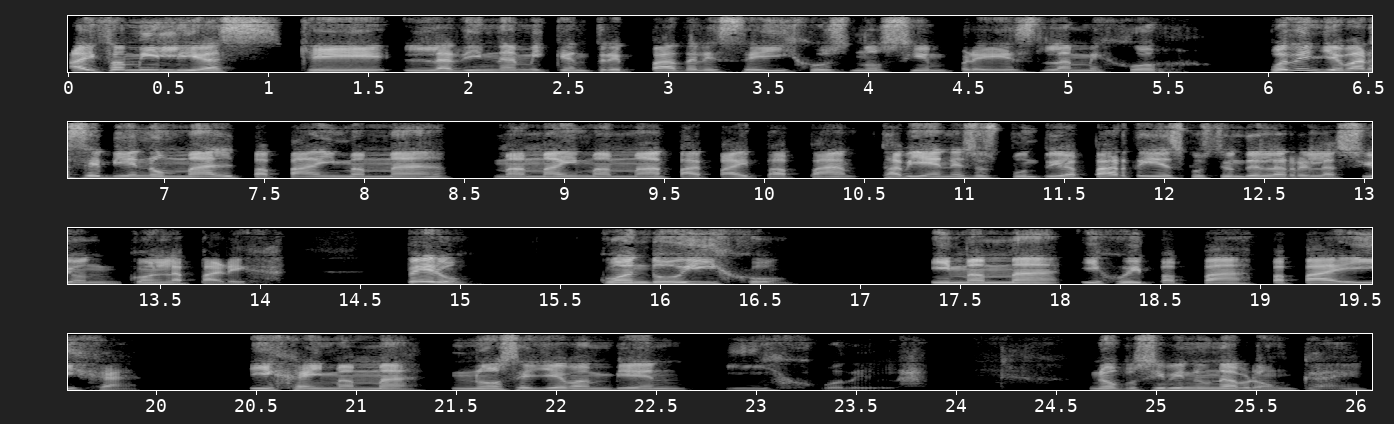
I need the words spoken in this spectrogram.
Hay familias que la dinámica entre padres e hijos no siempre es la mejor. Pueden llevarse bien o mal papá y mamá, mamá y mamá, papá y papá. Está bien, eso es punto y aparte y es cuestión de la relación con la pareja. Pero cuando hijo y mamá, hijo y papá, papá e hija, hija y mamá no se llevan bien, hijo de la. No, pues sí viene una bronca, ¿eh?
